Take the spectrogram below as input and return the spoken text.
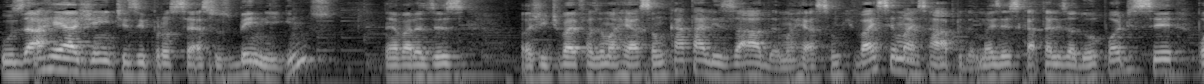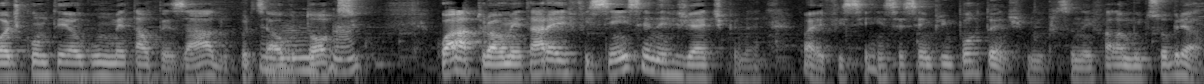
Usar reagentes e processos benignos. Né? Várias vezes a gente vai fazer uma reação catalisada, uma reação que vai ser mais rápida, mas esse catalisador pode ser, pode conter algum metal pesado, pode ser uhum. algo tóxico. 4. Aumentar a eficiência energética. Né? A eficiência é sempre importante, não preciso nem falar muito sobre ela.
